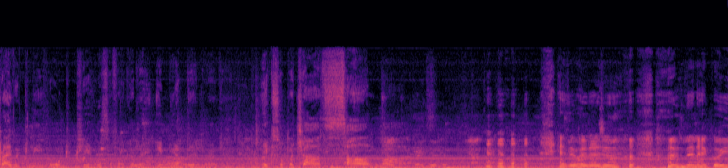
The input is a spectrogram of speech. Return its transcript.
प्राइवेटली ओन्ड ट्रेन में सफ़र कर रहे हैं इंडियन रेलवे के। 150 साल बाद। ऐसे बोल रहे थे ना कोई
